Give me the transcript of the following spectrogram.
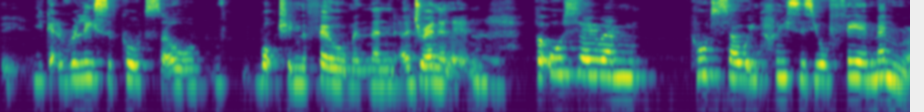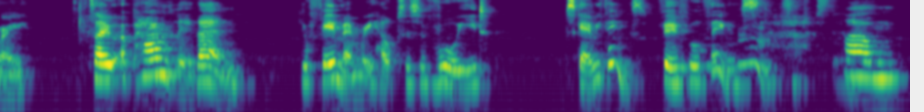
you get a release of cortisol watching the film, and then adrenaline. Mm. But also, um, cortisol increases your fear memory. So apparently, then your fear memory helps us avoid scary things, fearful things. Hmm, That's interesting. Um,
